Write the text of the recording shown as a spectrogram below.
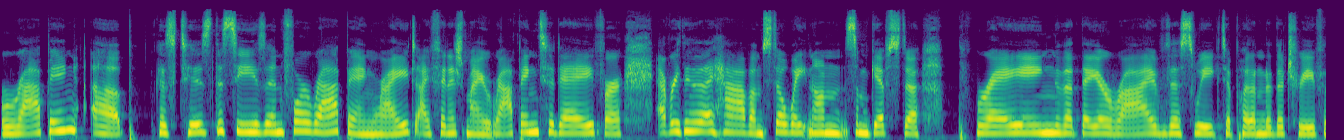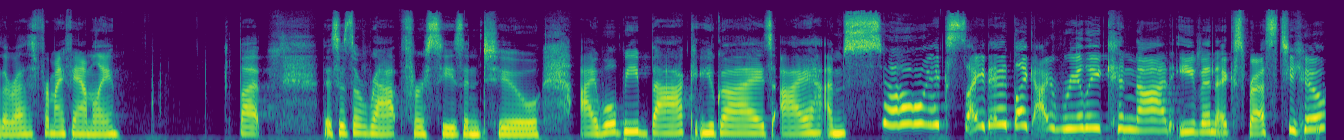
wrapping up because tis the season for wrapping, right? I finished my wrapping today for everything that I have. I'm still waiting on some gifts to praying that they arrive this week to put under the tree for the rest for my family. But this is a wrap for season two. I will be back, you guys. I am so excited. Like, I really cannot even express to you.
